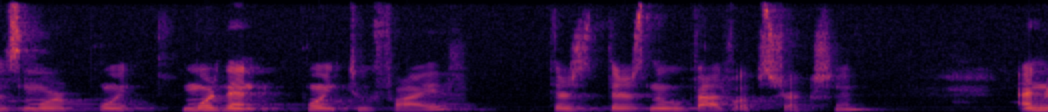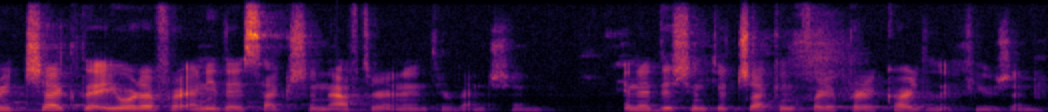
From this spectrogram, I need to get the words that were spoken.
is more, point, more than 0.25. There's, there's no valve obstruction and we check the aorta for any dissection after an intervention, in addition to checking for a pericardial effusion.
